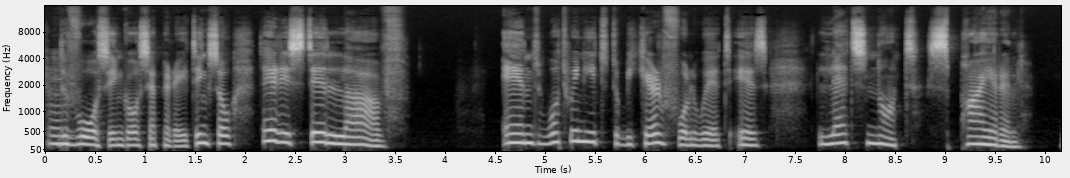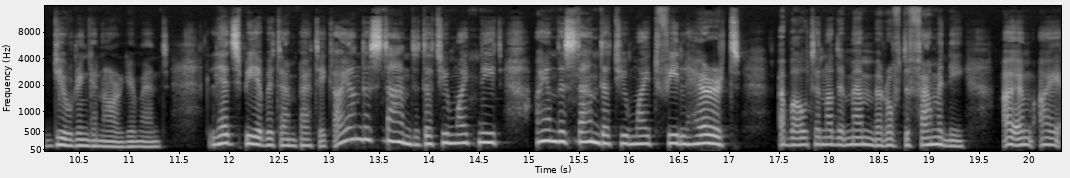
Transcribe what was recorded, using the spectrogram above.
mm. divorcing or separating. So there is still love. And what we need to be careful with is let's not spiral during an argument. Let's be a bit empathic. I understand that you might need, I understand that you might feel hurt about another member of the family. I, am, I,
